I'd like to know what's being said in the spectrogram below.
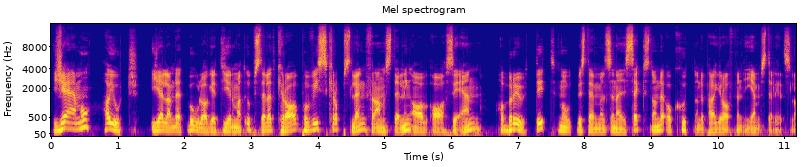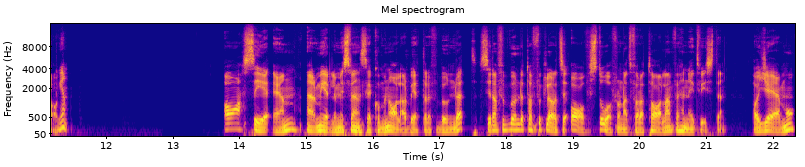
JämO har gjort gällande att bolaget genom att uppställa ett krav på viss kroppslängd för anställning av ACN har brutit mot bestämmelserna i 16 och 17 paragrafen i jämställdhetslagen. ACN är medlem i Svenska kommunalarbetareförbundet. Sedan förbundet har förklarat sig avstå från att föra talan för henne i tvisten har JämO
